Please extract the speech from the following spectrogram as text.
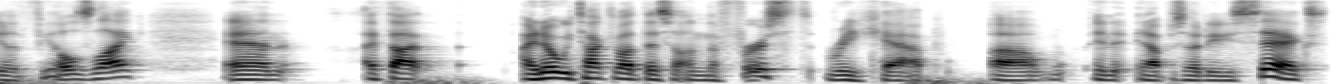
you know feels like. And I thought I know we talked about this on the first recap uh, in episode 86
